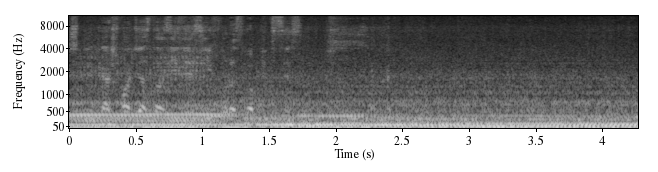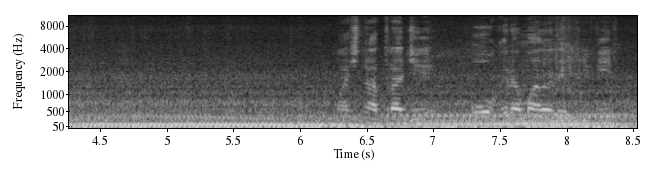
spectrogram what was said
Și cred că aș face asta zi de zi fără să mă plictisesc. Mașina trage o grămadă de priviri.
